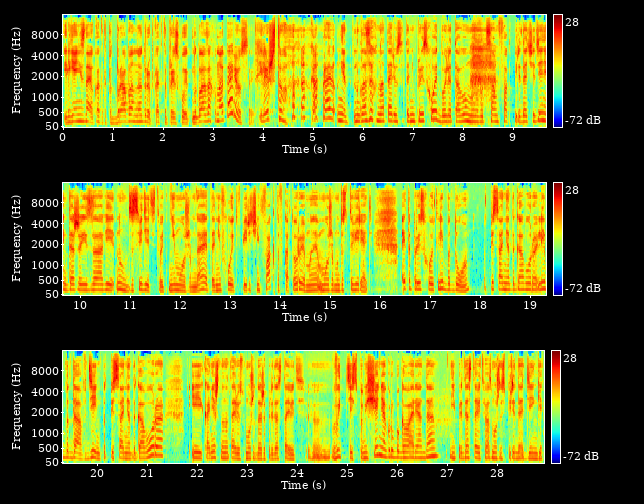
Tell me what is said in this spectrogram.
или я не знаю, как это под барабанную дробь, как это происходит, на глазах у нотариуса или что? Как правило, нет, на глазах у нотариуса это не происходит. Более того, мы вот сам факт передачи денег даже и за, ну, засвидетельствовать не можем. Да? Это не входит в перечень фактов, которые мы можем удостоверять. Это происходит либо до подписания договора, либо, да, в день подписания договора. И, конечно, нотариус может даже предоставить, э, выйти из помещения, грубо говоря, да, и предоставить возможность передать деньги.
